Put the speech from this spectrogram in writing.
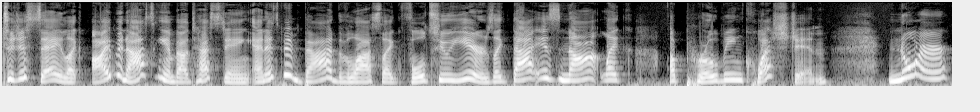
To just say, like, I've been asking about testing and it's been bad the last like full two years. Like, that is not like a probing question. Nor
